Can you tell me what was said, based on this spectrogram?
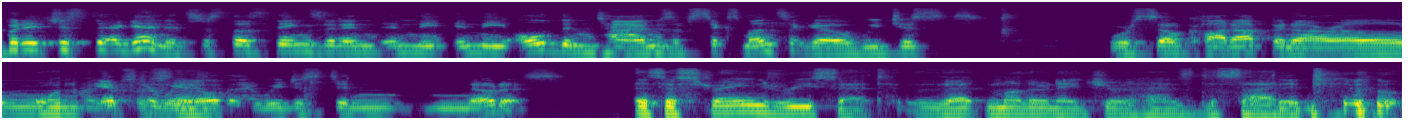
but it just again it's just those things that in, in the in the olden times of six months ago we just were so caught up in our own 100%. hamster wheel that we just didn't notice It's a strange reset that Mother Nature has decided to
